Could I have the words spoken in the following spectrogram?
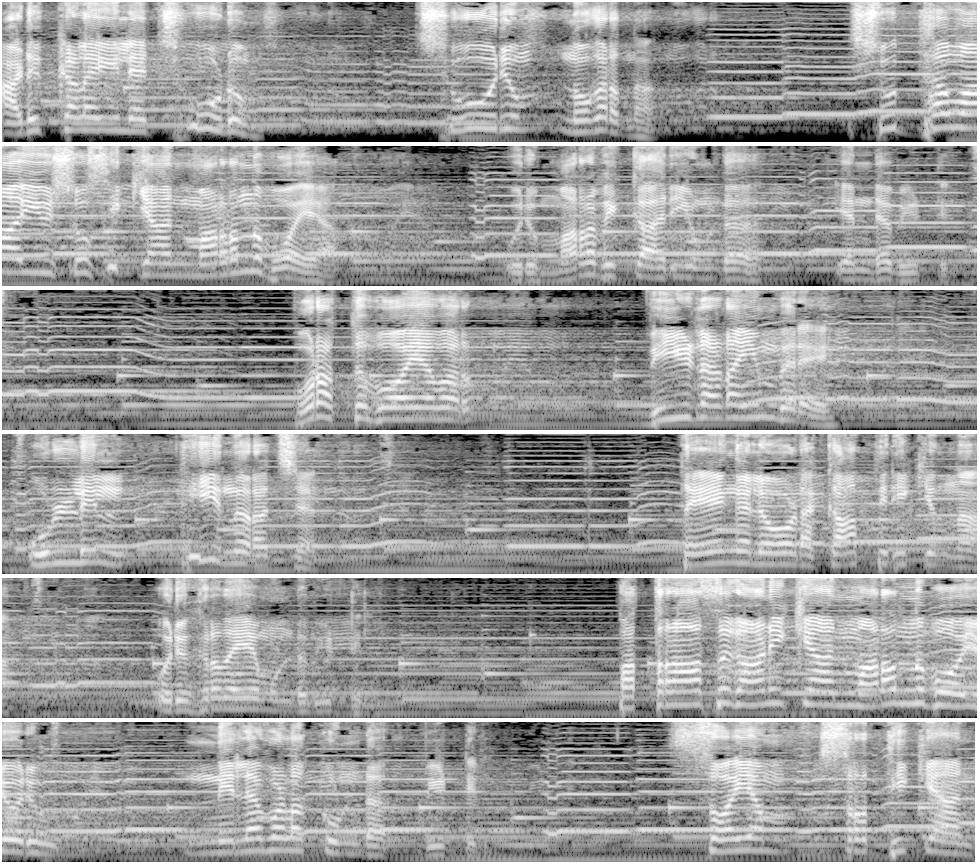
അടുക്കളയിലെ ചൂടും ചൂരും നുകർന്ന് ശുദ്ധവായു ശ്വസിക്കാൻ മറന്നുപോയ ഒരു മറവിക്കാരിയുണ്ട് എന്റെ വീട്ടിൽ. പുറത്തു പോയവർ വീടണയും വരെ ഉള്ളിൽ തീ നിറച്ച് തേങ്ങലോടെ കാത്തിരിക്കുന്ന ഒരു ഹൃദയമുണ്ട് വീട്ടിൽ. പത്രാസ് കാണിക്കാൻ മറന്നുപോയൊരു നിലവിളക്കുണ്ട് വീട്ടിൽ. സ്വയം ശ്രദ്ധിക്കാൻ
